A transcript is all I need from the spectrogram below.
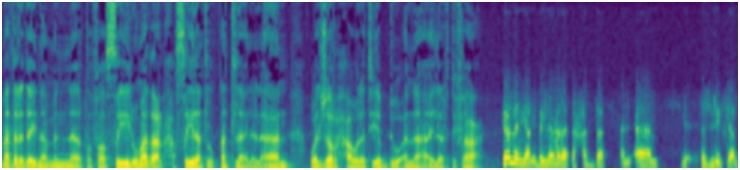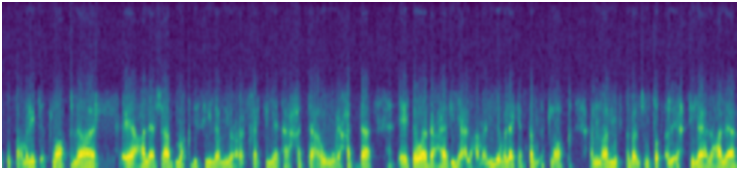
ماذا لدينا من تفاصيل وماذا عن حصيلة القتلى إلى الآن والجرحى والتي يبدو أنها إلى ارتفاع؟ فعلا يعني بينما نتحدث الآن تجري في القدس عملية إطلاق نار على شاب مقدسي لم يعرف خلفيتها حتى أو حتى آه، توابع هذه العملية ولكن تم إطلاق النار من قبل شرطه الاحتلال على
